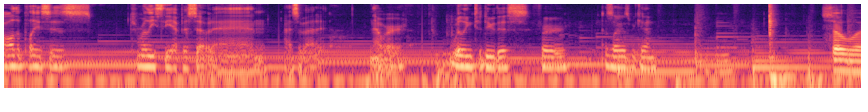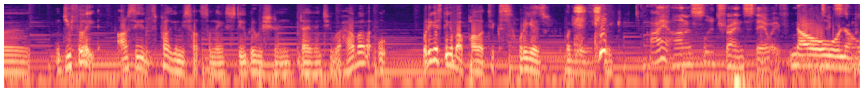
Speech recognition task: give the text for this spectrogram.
all the places to release the episode. And that's about it. Now we're willing to do this for as long as we can. So, uh, do you feel like honestly, it's probably gonna be something stupid we shouldn't dive into? But how about what do you guys think about politics? What do you guys what do you guys think? I honestly try and stay away from No, politics as no, much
